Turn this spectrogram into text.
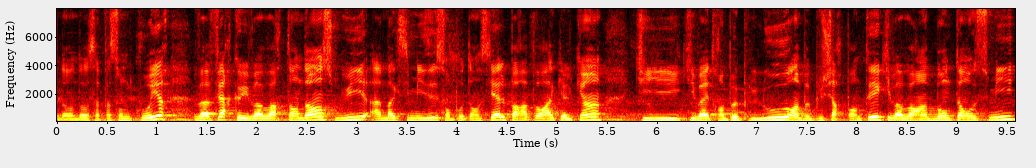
dans- dans sa façon de courir, va faire qu'il va avoir tendance, lui, à maximiser son potentiel par rapport à quelqu'un qui, qui va être un peu plus lourd, un peu plus charpenté, qui va avoir un bon temps au SMI,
